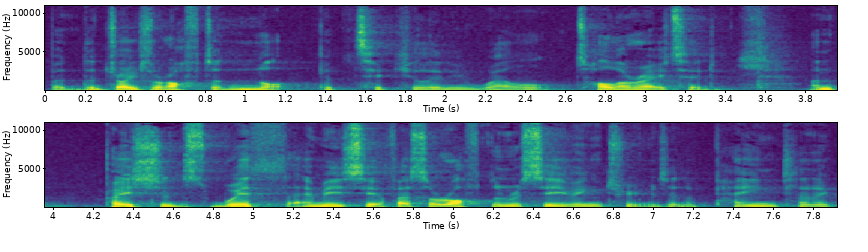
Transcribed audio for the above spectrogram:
but the drugs are often not particularly well tolerated. And patients with ME/CFS are often receiving treatment in a pain clinic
